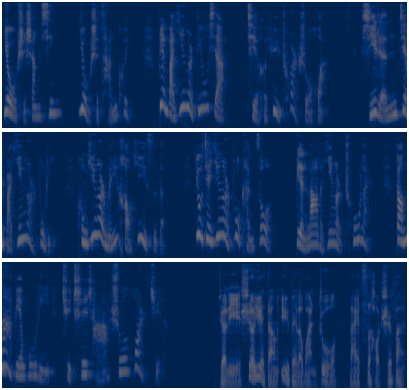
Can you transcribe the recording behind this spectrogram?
又是伤心又是惭愧，便把婴儿丢下，且和玉串说话。袭人见把婴儿不理，恐婴儿没好意思的；又见婴儿不肯坐，便拉了婴儿出来，到那边屋里去吃茶说话去了。这里麝月等预备了碗箸来伺候吃饭，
